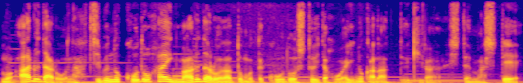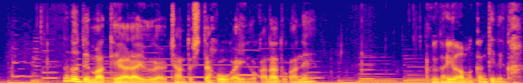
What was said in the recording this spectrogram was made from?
もうあるだろうな自分の行動範囲にもあるだろうなと思って行動しといた方がいいのかなっていう気がしてましてなのでまあ手洗いうがいをちゃんとした方がいいのかなとかね。うがいはあんま関係ねえか。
